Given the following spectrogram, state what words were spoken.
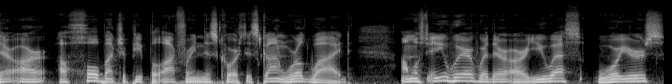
there are a whole bunch of people offering this course. It's gone worldwide. Almost anywhere where there are U.S. warriors,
